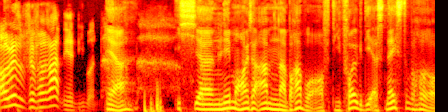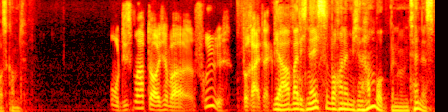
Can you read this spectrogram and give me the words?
Aber wir, wir verraten hier niemanden. Ja, ich äh, nehme heute Abend Na Bravo auf, die Folge, die erst nächste Woche rauskommt. Oh, diesmal habt ihr euch aber früh bereit erklärt. Ja, weil ich nächste Woche nämlich in Hamburg bin mit dem Tennis.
